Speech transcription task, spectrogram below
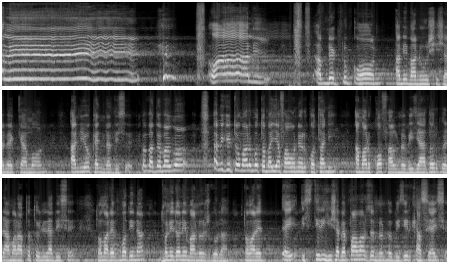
আলী! আপনি একটু কন? আমি মানুষ হিসাবে কেমন? আলিও কান্দা দিছে। কথাতে বাগো, আমি কি তোমার মতো মাইয়া ফাওনের কথা নি? আমার কফাল নবী যে আদর করে আমার হাত তুল্লা দিছে। তোমার মদিনা ধনী ধনী মানুষগুলা, তোমার এই স্ত্রী হিসাবে পাওয়ার জন্য নবীজির কাছে আইছে।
